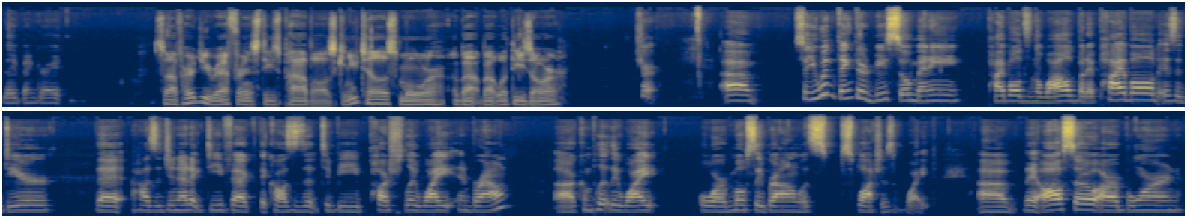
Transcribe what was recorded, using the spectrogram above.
they've been great. So I've heard you reference these piebalds. Can you tell us more about about what these are? Sure. Um, so you wouldn't think there'd be so many piebalds in the wild, but a piebald is a deer that has a genetic defect that causes it to be partially white and brown, uh, completely white, or mostly brown with splotches of white. Uh, they also are born.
